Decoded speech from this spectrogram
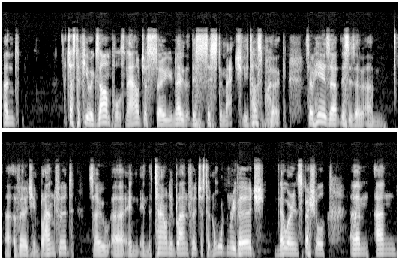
And just a few examples now, just so you know that this system actually does work. So here's a this is a um, a verge in Blandford. So uh, in in the town in Blandford, just an ordinary verge, nowhere in special, um, and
